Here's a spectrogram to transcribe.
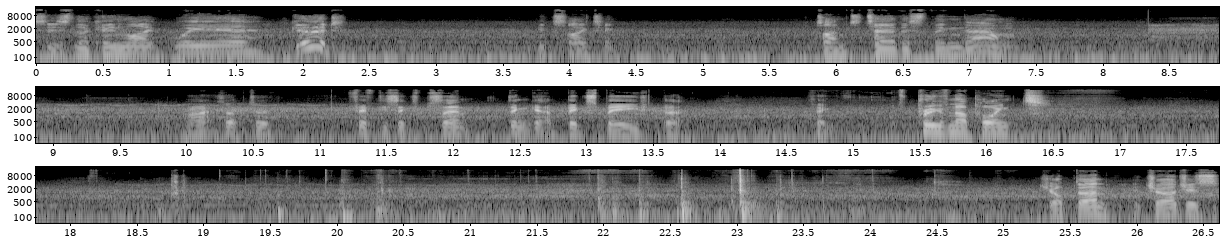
This is looking like we're good. Exciting. Time to tear this thing down. Right, it's up to 56%. Didn't get a big speed, but I think it's proven our point. Job done, it charges.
